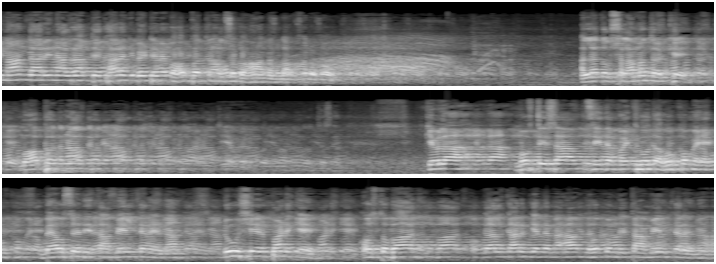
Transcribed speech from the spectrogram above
ایمانداری نال رب دے گھرج بیٹے میں محبت نال سبحان اللہ فرماؤ اللہ تو سلامت رکھے، محبت نال دے جی ہاں، قبلہ مفتی صاحب سیدھا مجھودہ حکم ہے، میں اسے دی تعمیل کرے نا۔ دو شیر پڑھ کے، اس تو بعد گل کر کے میں آپ دے حکم دی تعمیل کرے نا۔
